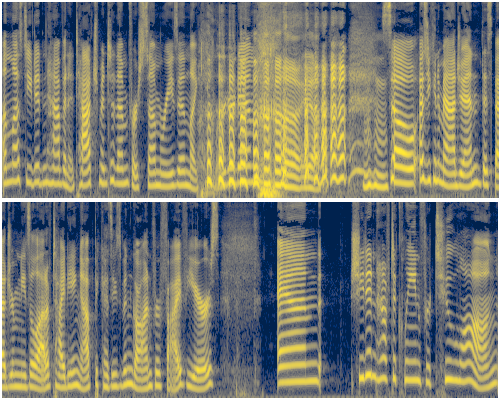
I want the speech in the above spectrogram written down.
Unless you didn't have an attachment to them for some reason, like you murdered him. yeah. So, as you can imagine, this bedroom needs a lot of tidying up because he's been gone for five years. And she didn't have to clean for too long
